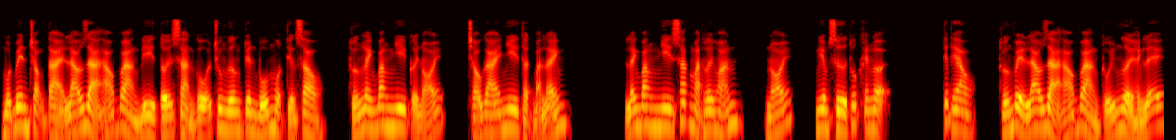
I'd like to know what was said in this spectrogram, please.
Một bên trọng tài lão giả áo vàng đi tới sàn gỗ trung ương tuyên bố một tiếng sau, hướng lãnh băng nhi cười nói, cháu gái nhi thật bản lãnh. Lãnh băng nhi sắc mặt hơi hoãn nói, nghiêm sư thúc khen ngợi. Tiếp theo, hướng về lao giả áo vàng túi người hành lễ,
